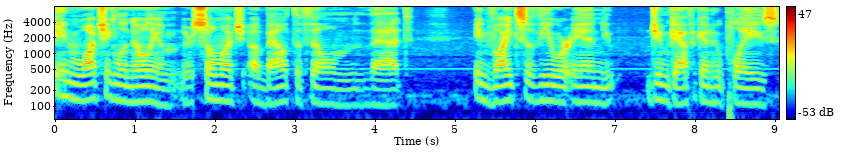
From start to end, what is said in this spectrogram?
In watching Linoleum, there's so much about the film that invites a viewer in. You, Jim Gaffigan, who plays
